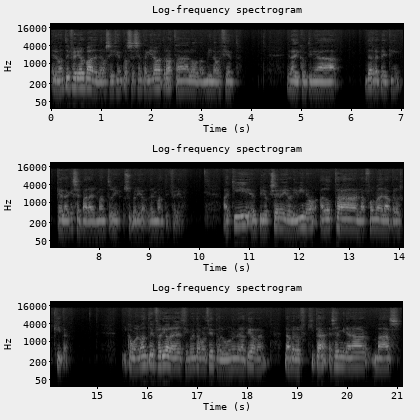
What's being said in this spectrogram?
El manto inferior va desde los 660 kilómetros hasta los 2900, en la discontinuidad de Repeti, que es la que separa el manto superior del manto inferior. Aquí el piroxeno y el olivino adoptan la forma de la perovskita. Y como el manto inferior es el 50% del volumen de la Tierra, la perovskita es el mineral más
